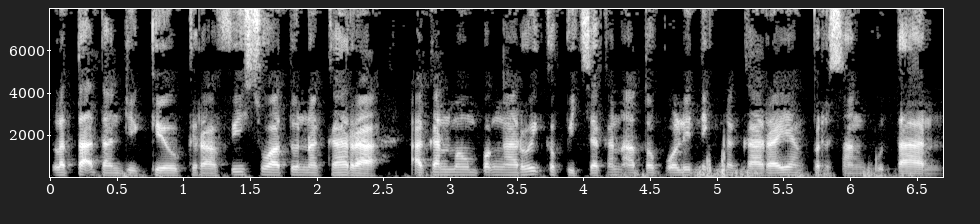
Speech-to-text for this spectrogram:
letak, dan geografi suatu negara akan mempengaruhi kebijakan atau politik negara yang bersangkutan.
